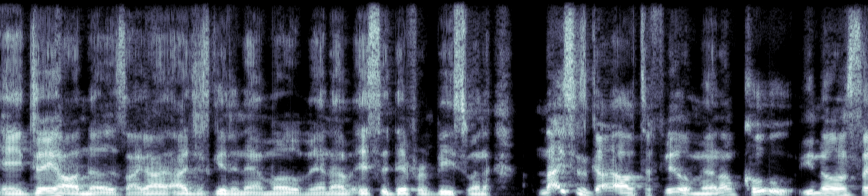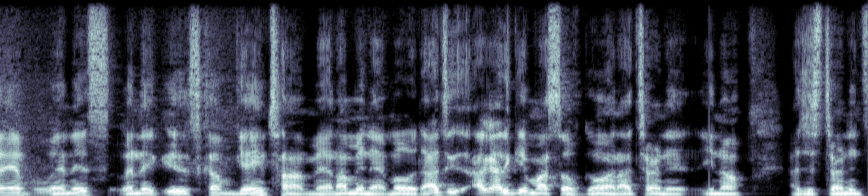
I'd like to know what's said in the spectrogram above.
And J Hall knows, like I, I, just get in that mode, man. I'm, it's a different beast when nicest guy off the field, man. I'm cool. You know what I'm saying? But when it's when it is come game time, man, I'm in that mode. I just I gotta get myself going. I turn it, you know, I just turn it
